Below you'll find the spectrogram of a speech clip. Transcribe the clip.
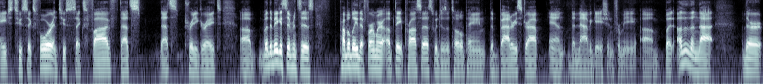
H.264 and 265. That's that's pretty great. Uh, but the biggest difference is probably the firmware update process, which is a total pain, the battery strap, and the navigation for me. Um, but other than that, they're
